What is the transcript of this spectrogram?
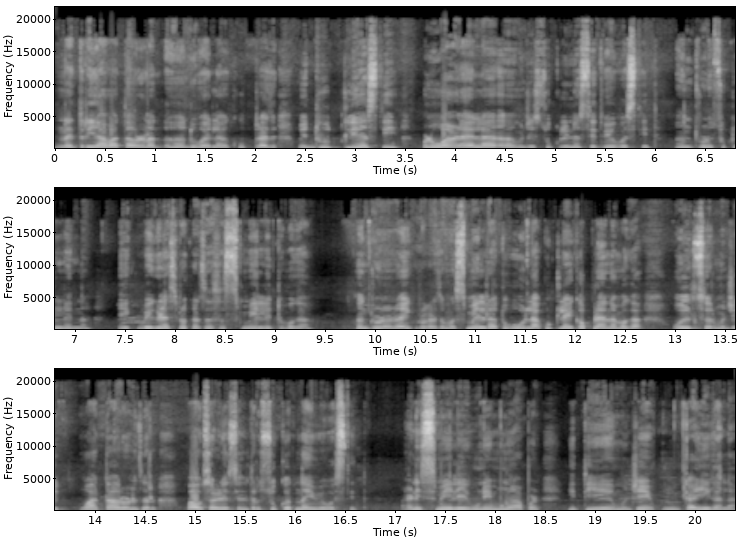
नाहीतर या वातावरणात धुवायला खूप त्रास म्हणजे धुतली असती पण वाळायला म्हणजे सुकली नसतीत व्यवस्थित. हंतरुण सुकली नाहीत ना एक वेगळ्याच प्रकारचा असा स्मेल येतो बघा. हंतरुणाला एक प्रकारचा मग स्मेल राहतो ओला. कुठल्याही कपड्यांना बघा ओलसर म्हणजे वातावरण जर पावसाळी असेल तर सुकत नाही व्यवस्थित. आणि स्मेल येऊ नये म्हणून आपण किती म्हणजे काही घाला.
